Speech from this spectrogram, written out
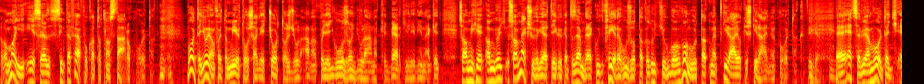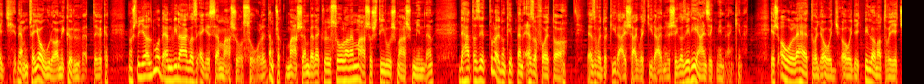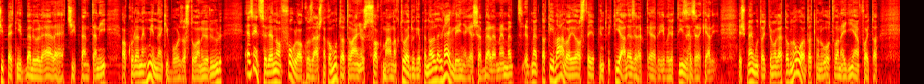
a mai észre szinte felfoghatatlan sztárok voltak. Uh-huh. Volt egy olyan fajta méltóság egy Csortos Gyulának, vagy egy Gózon Gyulának, egy Berki Lilinek, egy, szóval, ami, ami, hogy, szóval megsüvegelték őket az emberek, úgy félrehúzottak az útjukból, vonultak, mert királyok és királynők voltak. Igen. igen. E, egyszerűen volt egy, egy, nem, egy aura, ami körülvette őket. Most ugye az modern világ az egészen másról szól. Nem csak más emberekről szól, hanem más a stílus, más minden. De hát azért tulajdonképpen ez a fajta, ez a fajta királyság vagy királynőség azért hiányzik mindenkinek. És ahol lehet, vagy ahogy, ahogy egy pillanat, vagy egy csipetnyit belőle el lehet csippenteni, akkor ennek mindenki borzasztóan örül. Ez egyszerűen a foglalkozásnak, a mutatványos szakmának tulajdonképpen a leglényegesebb eleme, mert, mert aki vállalja azt egyébként, hogy kiáll ezerek elé, vagy a tízezerek elé, és megmutatja magát, abban óvatatlanul ott van egy ilyenfajta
